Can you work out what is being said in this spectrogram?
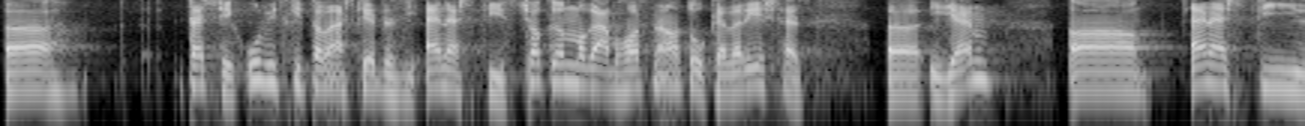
Uh, tessék, Ulvicki Tamás kérdezi, NS10 csak önmagában használható keveréshez? Uh, igen. A uh, NS10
